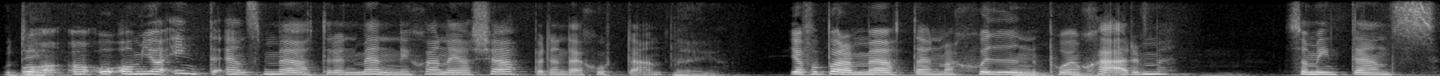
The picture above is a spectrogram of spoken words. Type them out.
Och, det... och, och, och, om jag inte ens möter en människa när jag köper den där skjortan. Nej. Jag får bara möta en maskin mm. på en skärm. Som inte ens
